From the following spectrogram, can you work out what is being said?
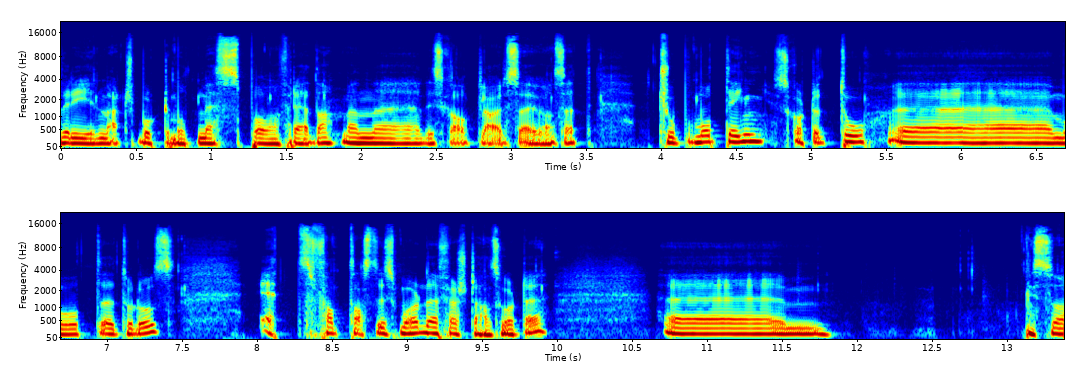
vrien match borte mot Mess på fredag, men de skal klare seg uansett. Chopo mot Ting skortet to mot Toulouse. Et fantastisk mål, det første han skorter. Eh, så,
